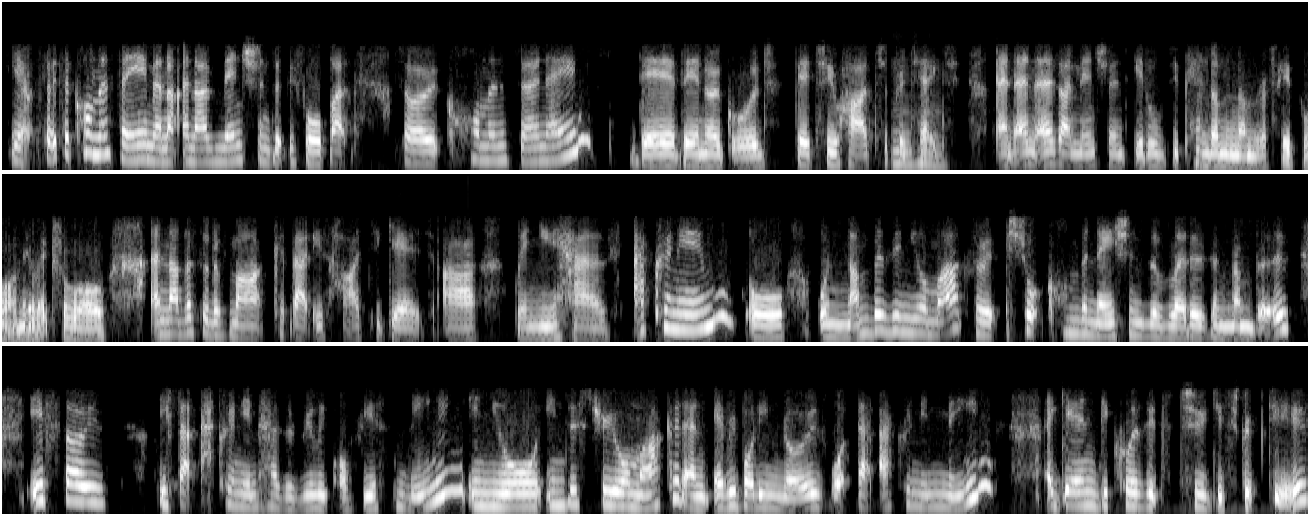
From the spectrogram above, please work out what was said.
Yeah, so it's a common theme and and I've mentioned it before, but so common surnames they're they're no good. They're too hard to protect. Mm-hmm. And and as I mentioned, it'll depend on the number of people on the electoral roll. Another sort of mark that is hard to get are when you have acronyms or or numbers in your mark, so short combinations of letters and numbers. If those if that acronym has a really obvious meaning in your industry or market and everybody knows what that acronym means, again, because it's too descriptive,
